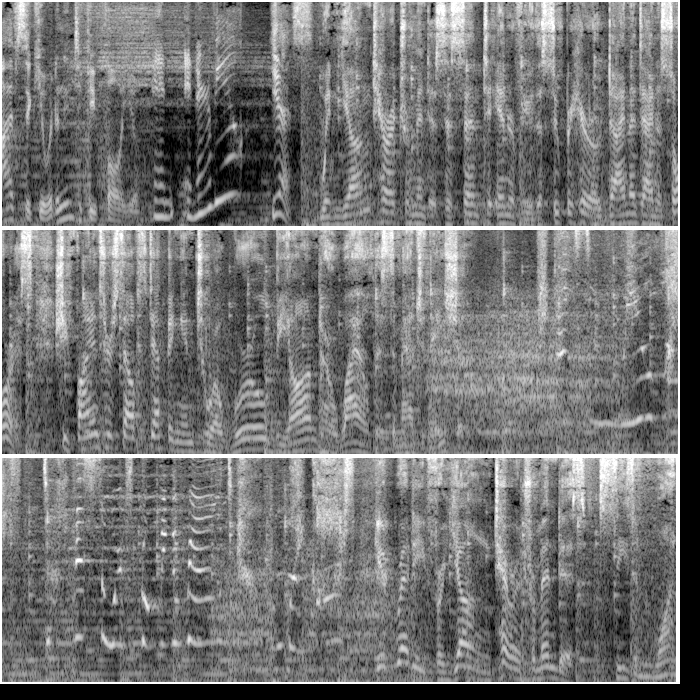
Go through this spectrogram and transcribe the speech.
I've secured an interview for you. An interview? Yes. When young Tara Tremendous is sent to interview the superhero Dinah Dinosaurus, she finds herself stepping into a world beyond her wildest imagination. I see real life dinosaurs roaming around. Oh my gosh. Get ready for Young Tara Tremendous Season 1.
